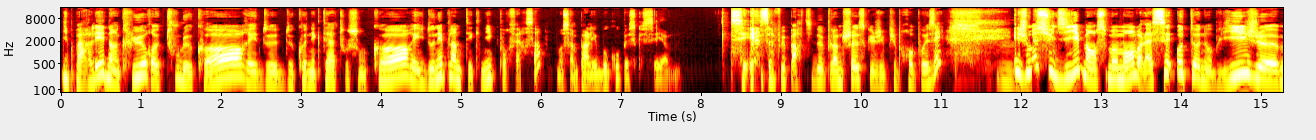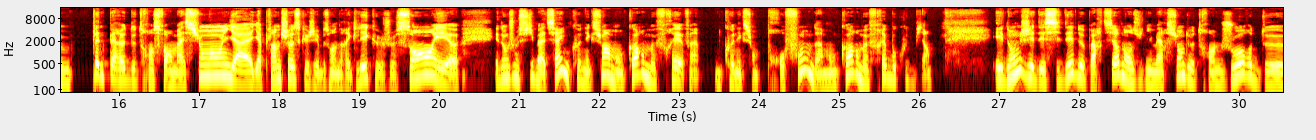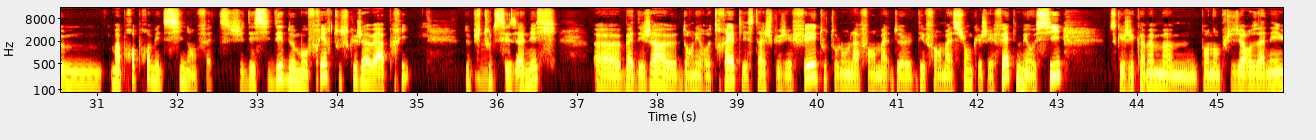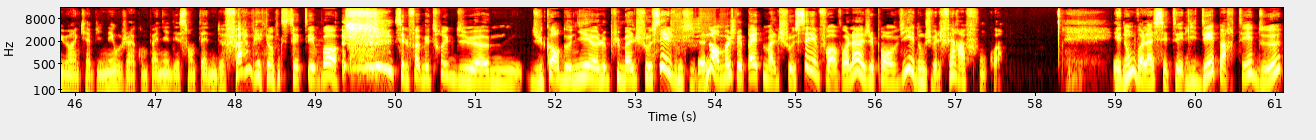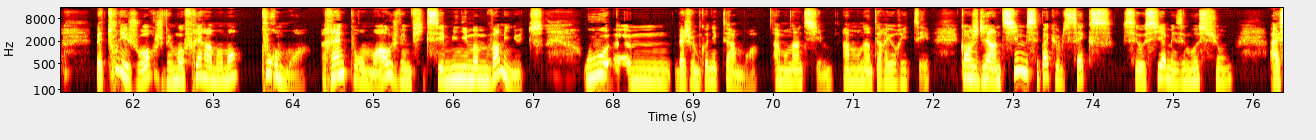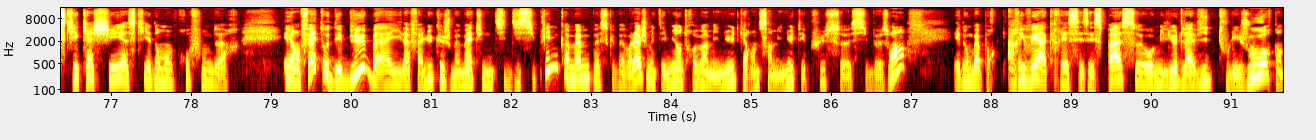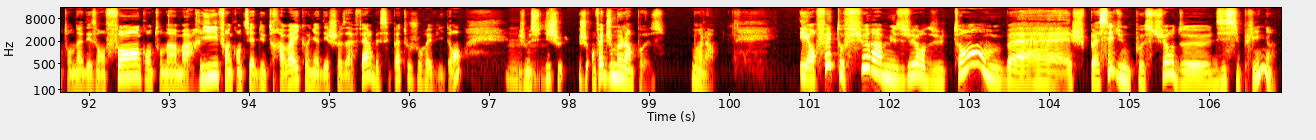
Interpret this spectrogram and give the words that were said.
Il parlait d'inclure tout le corps et de, de, connecter à tout son corps. Et il donnait plein de techniques pour faire ça. Moi, ça me parlait beaucoup parce que c'est ça fait partie de plein de choses que j'ai pu proposer. Mmh. Et je me suis dit, ben, en ce moment, voilà, c'est automne oblige, pleine période de transformation, il y a, y a, plein de choses que j'ai besoin de régler, que je sens. Et, et, donc, je me suis dit, bah, tiens, une connexion à mon corps me ferait, enfin, une connexion profonde à mon corps me ferait beaucoup de bien. Et donc, j'ai décidé de partir dans une immersion de 30 jours de mmh, ma propre médecine, en fait. J'ai décidé de m'offrir tout ce que j'avais appris depuis mmh. toutes ces années bah déjà dans les retraites, les stages que j'ai faits, tout au long de la forma des formations que j'ai faites, mais aussi parce que j'ai quand même pendant plusieurs années eu un cabinet où j'ai accompagné des centaines de femmes et donc c'était mmh. bon, c'est le fameux truc du, du cordonnier le plus mal chaussé. Je me suis dit «Ben non, moi je vais pas être mal chaussé, enfin voilà, j'ai pas envie et donc je vais le faire à fond quoi. Et donc voilà, c'était l'idée partait de ben, tous les jours, je vais m'offrir un moment pour moi, rien que pour moi, où je vais me fixer minimum 20 minutes, où ben, je vais me connecter à moi, à mon intime, à mon intériorité. Quand je dis intime, c'est pas que le sexe, c'est aussi à mes émotions, à ce qui est caché, à ce qui est dans mon profondeur. Et en fait, au début, bah, il a fallu que je me mette une petite discipline quand même, parce que ben voilà, je m'étais mis entre 20 minutes, 45 minutes et plus si besoin. Et donc, bah, pour arriver à créer ces espaces au milieu de la vie de tous les jours, quand on a des enfants, quand on a un mari, enfin, quand il y a du travail, quand il y a des choses à faire, bah, c'est pas toujours évident. Je me suis mmh dit, en fait, je me l'impose. Voilà. Et en fait, au fur et à mesure du temps, bah, je suis passée d'une posture de discipline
